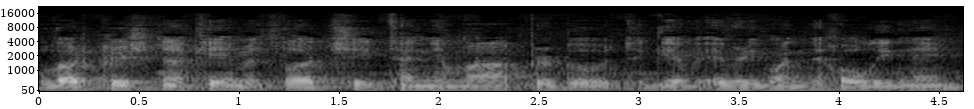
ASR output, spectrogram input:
Lord Krishna came as Lord Chaitanya Mahaprabhu to give everyone the holy name,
